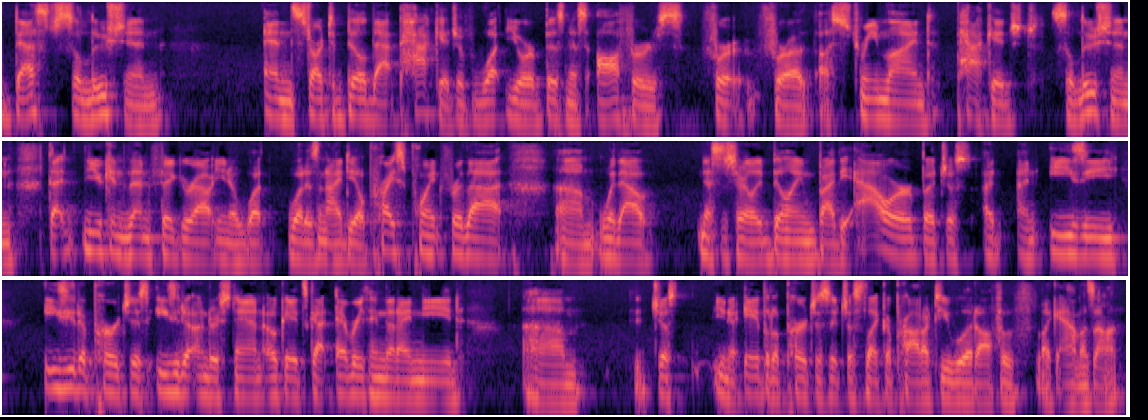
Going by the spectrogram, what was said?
best solution and start to build that package of what your business offers for for a, a, streamlined packaged solution that you can then figure out you know what what is an ideal price point for that um, without necessarily billing by the hour but just a, an easy easy to purchase easy to understand okay it's got everything that i need um, just you know able to purchase it just like a product you would off of like amazon.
